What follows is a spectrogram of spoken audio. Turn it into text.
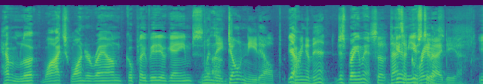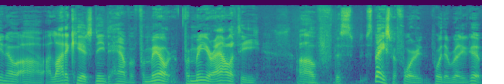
have them look, watch, wander around, go play video games. When they Uh, don't need help, yeah. bring them in. just bring them in. So that's a great idea. You know, uh, a lot of kids need to have a familiar familiarity of this space before before they're ready to go.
